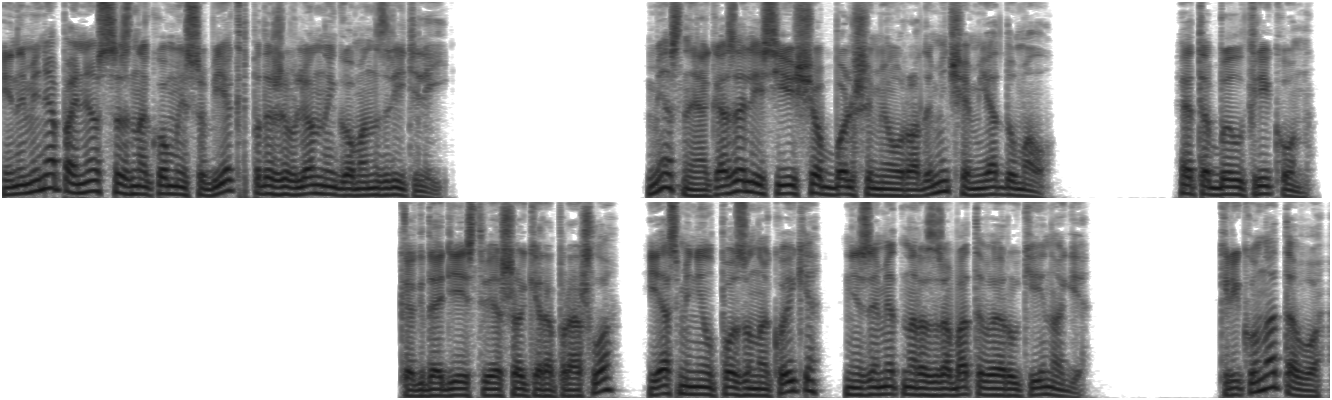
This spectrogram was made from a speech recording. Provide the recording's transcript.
и на меня понесся знакомый субъект под оживленный гомон зрителей. Местные оказались еще большими уродами, чем я думал. Это был Крикун. Когда действие шокера прошло, я сменил позу на койке, незаметно разрабатывая руки и ноги. Крикуна того,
